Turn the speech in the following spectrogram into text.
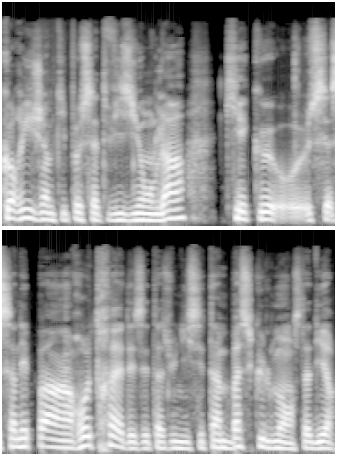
corrige un petit peu cette vision-là, qui est que ça n'est pas un retrait des États-Unis, c'est un basculement. C'est-à-dire,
